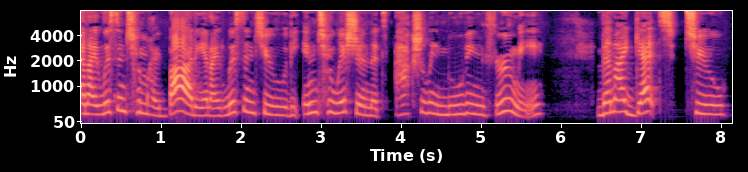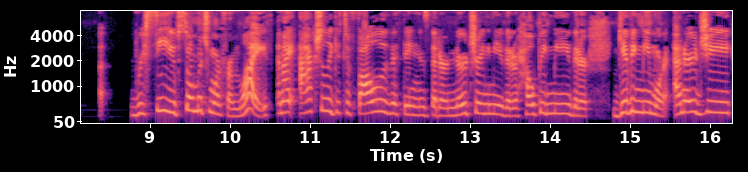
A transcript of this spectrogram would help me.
and I listen to my body and I listen to the intuition that's actually moving through me, then I get to receive so much more from life. And I actually get to follow the things that are nurturing me, that are helping me, that are giving me more energy,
